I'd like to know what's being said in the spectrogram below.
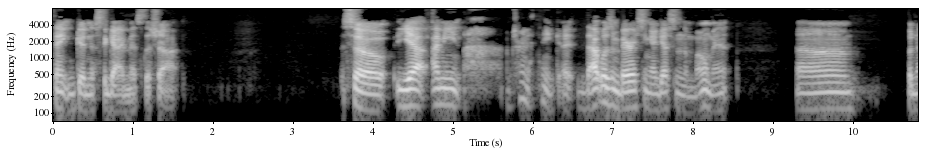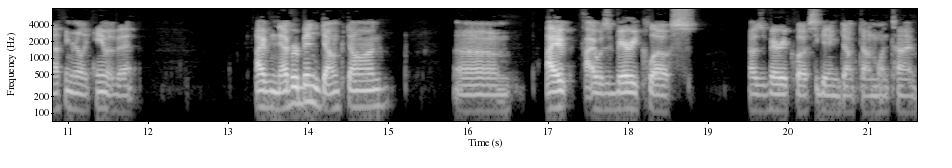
thank goodness the guy missed the shot. So yeah, I mean, I'm trying to think. I, that was embarrassing, I guess, in the moment. Um, but nothing really came of it. I've never been dunked on. Um, I I was very close. I was very close to getting dunked on one time.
